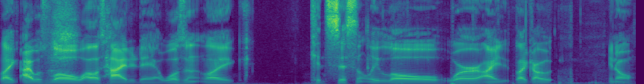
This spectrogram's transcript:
Like I was low, I was high today. I wasn't like consistently low where I like I, you know,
